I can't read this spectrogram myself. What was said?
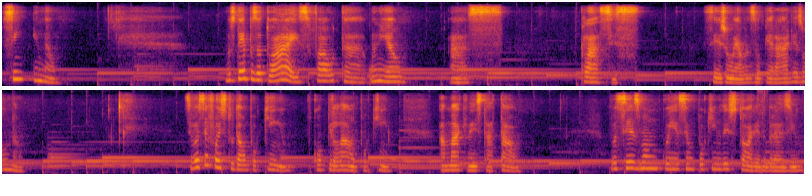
Sim e não. Nos tempos atuais, falta união às classes, sejam elas operárias ou não. Se você for estudar um pouquinho, compilar um pouquinho a máquina estatal, vocês vão conhecer um pouquinho da história do Brasil,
